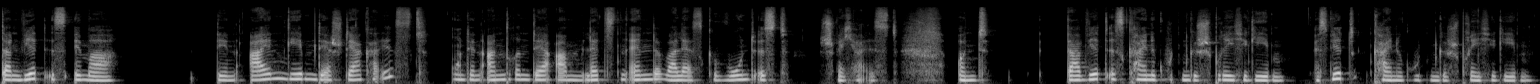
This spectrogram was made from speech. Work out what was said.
dann wird es immer den einen geben, der stärker ist und den anderen, der am letzten Ende, weil er es gewohnt ist, schwächer ist. Und da wird es keine guten Gespräche geben, es wird keine guten Gespräche geben.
